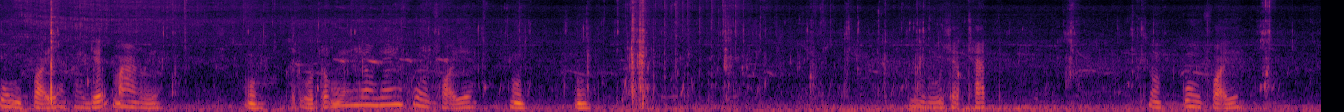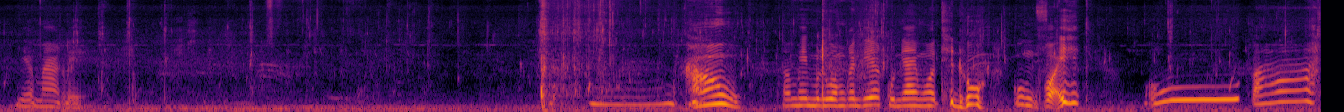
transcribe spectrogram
กุ้งฝอยอะค่ะเยอะมากเลย กระโดดตรงย่งย่งย่งกุ้งฝอยอะนู่นดูชัดๆนู่นกุ้งฝอย เยอะมากเลยเอาทำไมมารวมกันเยอะคุณยายมัวที่ดูกุ้งฝอย โอ้ปลาด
